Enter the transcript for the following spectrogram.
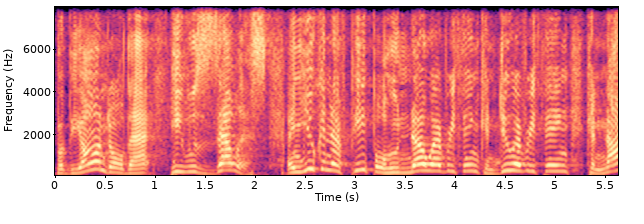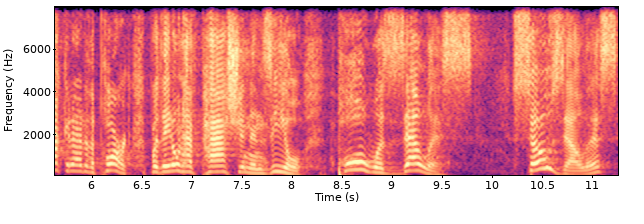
but beyond all that, he was zealous. And you can have people who know everything, can do everything, can knock it out of the park, but they don't have passion and zeal. Paul was zealous, so zealous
